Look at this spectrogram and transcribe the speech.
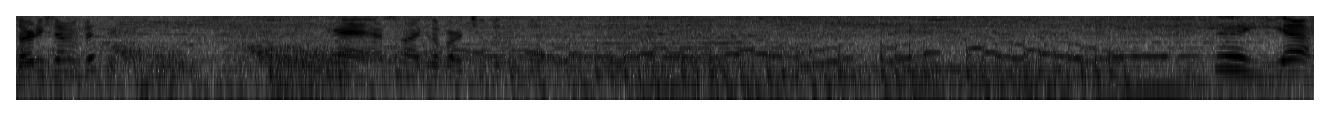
37.50. Yeah, that's not good for a 250 bet. Yeah,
